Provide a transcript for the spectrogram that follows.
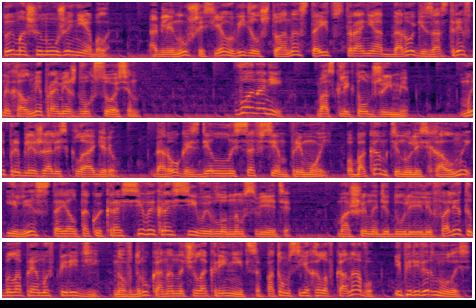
той машины уже не было. Оглянувшись, я увидел, что она стоит в стороне от дороги, застряв на холме промеж двух сосен. «Вон они!» – воскликнул Джимми. Мы приближались к лагерю. Дорога сделалась совсем прямой. По бокам тянулись холмы, и лес стоял такой красивый-красивый в лунном свете. Машина дедули или фалеты была прямо впереди, но вдруг она начала крениться, потом съехала в канаву и перевернулась.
